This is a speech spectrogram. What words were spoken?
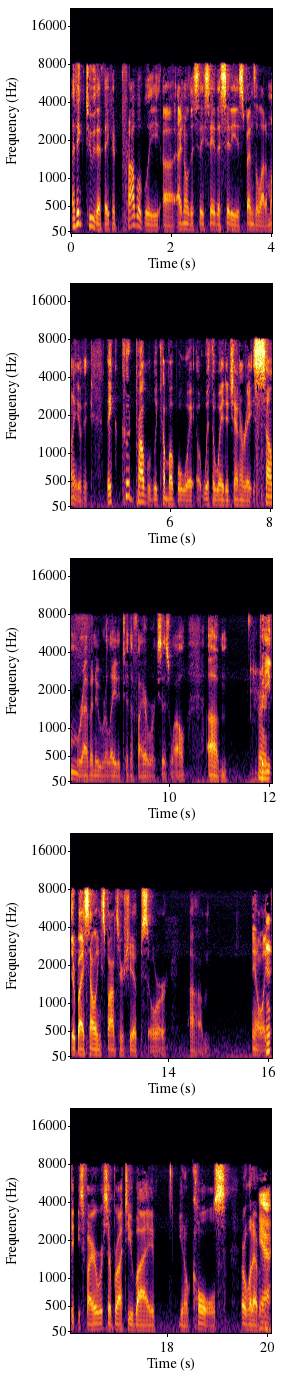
I think too that they could probably. Uh, I know this. They say the city spends a lot of money. They, they could probably come up a way, with a way to generate some revenue related to the fireworks as well, um, right. but either by selling sponsorships or, um, you know, like and, these fireworks are brought to you by, you know, Coles or whatever. Yeah.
